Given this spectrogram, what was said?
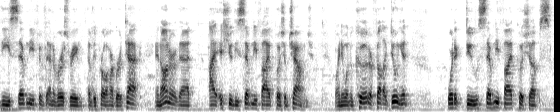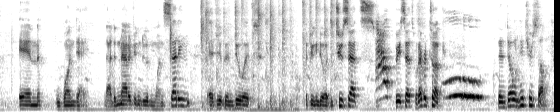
the 75th anniversary of the Pearl Harbor attack. In honor of that, I issued the 75 push-up challenge, where anyone who could or felt like doing it were to do 75 push-ups in one day. Now, it didn't matter if you can do it in one setting, if you can do it if you can do it in two sets, Ow. three sets, whatever it took, Ooh. then don't hit yourself.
